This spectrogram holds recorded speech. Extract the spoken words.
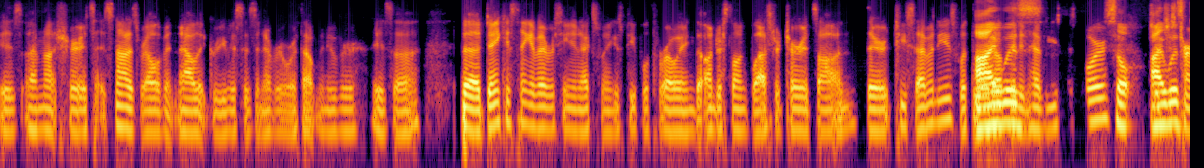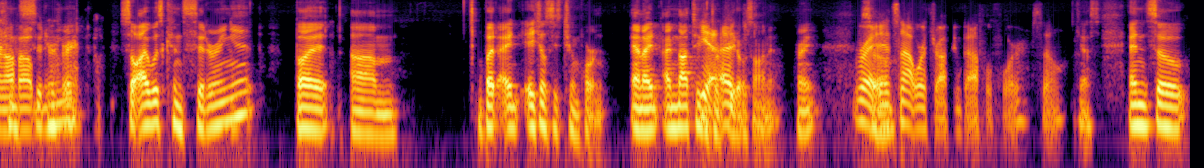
is I'm not sure it's it's not as relevant now that Grievous isn't everywhere without maneuver. Is uh the dankest thing I've ever seen in X-wing is people throwing the underslung blaster turrets on their T70s with the I loadout they was- didn't have uses for. so i was turn off considering it so i was considering it but um but I, hlc is too important and I, i'm not taking Yeah, I- torpedoes on it right Right, So- it's not worth dropping baffle for. So yes and so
